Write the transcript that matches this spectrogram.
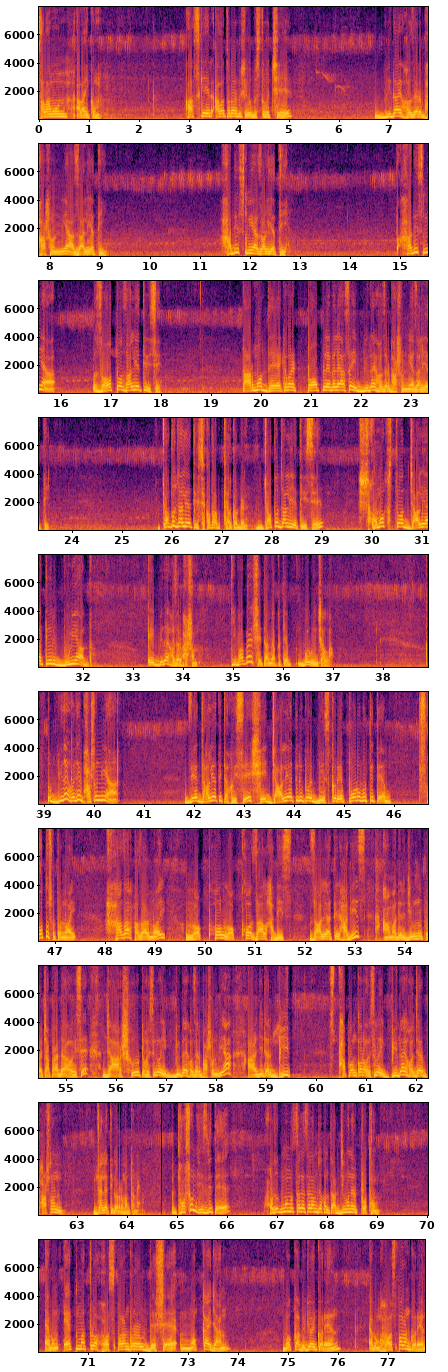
সালামুন আলাইকুম। আজকের আলোচনার বিষয়বস্তু হচ্ছে বিদায় হজের ভাষণ নিয়ে জালিয়াতি। হাদিস নিয়ে জালিয়াতি। হাদিস নিয়ে যত জালিয়াতি হয়েছে তার মধ্যে একেবারে টপ লেভেলে আছে এই বিদায় হজের ভাষণ নিয়ে জালিয়াতি। যত জালিয়াতি হয়েছে কথা খেয়াল করবেন, যত জালিয়াতি হয়েছে সমস্ত জালিয়াতির বুনিয়াদ এই বিদায় হজের ভাষণ। কীভাবে? সেটা আমি আপনাকে বলব ইনশাল্লাহ তো বিদায় হজের ভাষণ নিয়ে যে জালিয়াতিটা হয়েছে, সেই জালিয়াতির উপরে বেস করে পরবর্তীতে শত শত নয়, হাজার হাজার নয়, লক্ষ লক্ষ জাল হাদিস, জালিয়াতির হাদিস আমাদের জীবনের উপরে চাপায় দেওয়া হয়েছে, যার শুরুটা হয়েছিল এই বিদায় হজের ভাষণ দিয়া, আর যেটার ভিত স্থাপন করা হয়েছিল এই বিদায় হজের ভাষণ জালিয়াতি করার মাধ্যমে। দশম হিজড়িতে হজরত মোহাম্মদ সাল্লাহ সাল্লাম যখন তার জীবনের প্রথম এবং একমাত্র হজ পালন করার উদ্দেশ্যে মক্কায় যান, মক্কা বিজয় করেন এবং হজ পালন করেন,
